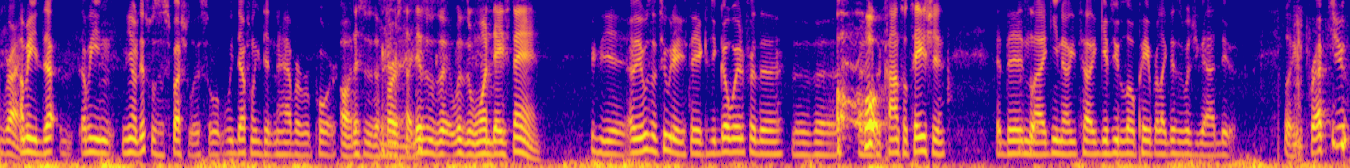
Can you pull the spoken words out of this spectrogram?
right. I mean, that, I mean, you know, this was a specialist, so we definitely didn't have a rapport. oh, this is the first time. This was a, was a one day stand. Yeah, I mean, it was a two day stay because you go in for the the, the, Oh. the consultation, and then So- like you know, you tell he gives you the little paper like this is what you gotta do. So he prepped you.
